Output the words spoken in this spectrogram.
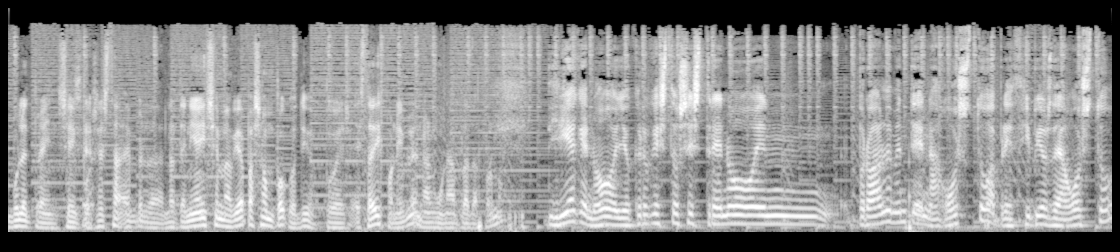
Bullet Train, sí, pues esta es verdad, la tenía y se me había pasado un poco, tío. Pues está disponible en alguna plataforma. Diría que no, yo creo que esto se estrenó en probablemente en agosto, a principios de agosto,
